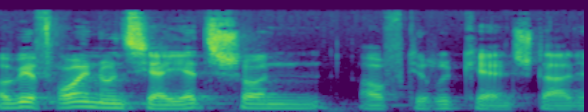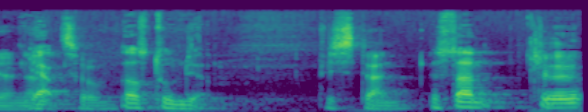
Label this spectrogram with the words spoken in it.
Aber wir freuen uns ja jetzt schon auf die Rückkehr ins Stadion. Ja, Also, das tun wir. bis dann. Bis dann. Tschö.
